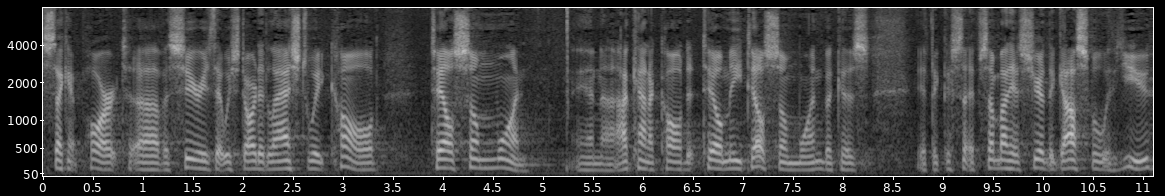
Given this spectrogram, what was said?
second part of a series that we started last week called Tell Someone. And uh, I kind of called it Tell Me, Tell Someone because if, the, if somebody has shared the gospel with you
